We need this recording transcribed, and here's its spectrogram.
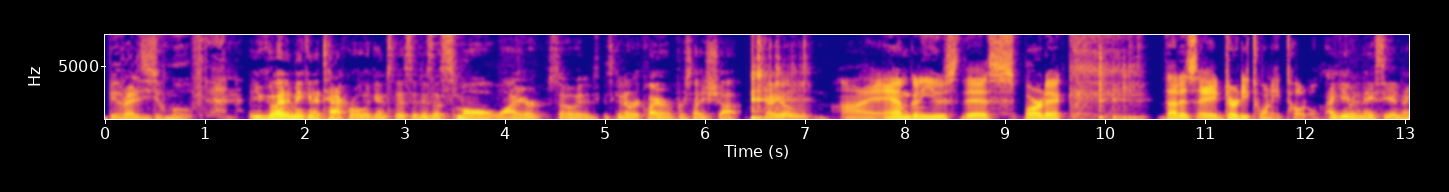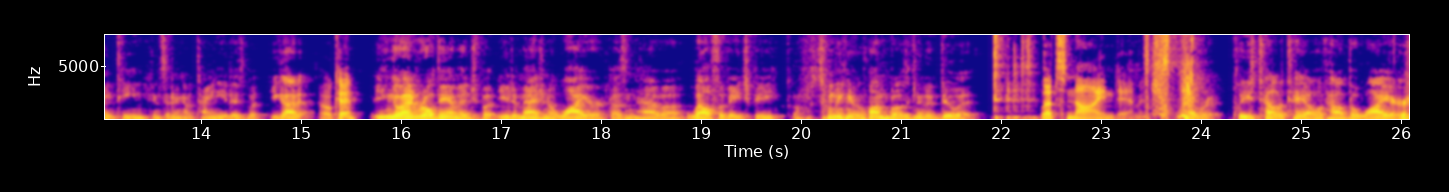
be ready to move then. You go ahead and make an attack roll against this. It is a small wire, so it- it's going to require a precise shot. There you go. I am going to use this Bardic. That is a dirty 20 total. I gave it an AC of 19, considering how tiny it is, but you got it. Okay. You can go ahead and roll damage, but you'd imagine a wire doesn't have a wealth of HP. So I'm assuming your longbow is going to do it. That's nine damage. Everett, please tell a tale of how the wire.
